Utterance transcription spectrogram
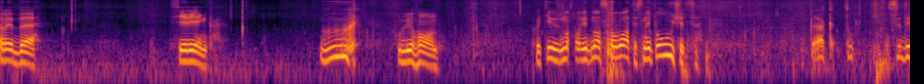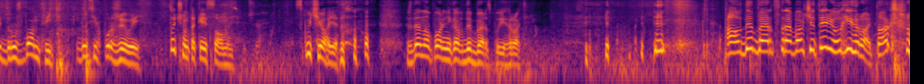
3D. Сіренька. Ух, хуліган. Хотів від нас сховатись, не вийде. Так, тут сидить дружбан твій, до сих пор живий. Точно такий самий. Скучай. Скучає, да? Жде напарника в Деберц поіграти. А в Деберц треба в чотирьох іграти, так що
